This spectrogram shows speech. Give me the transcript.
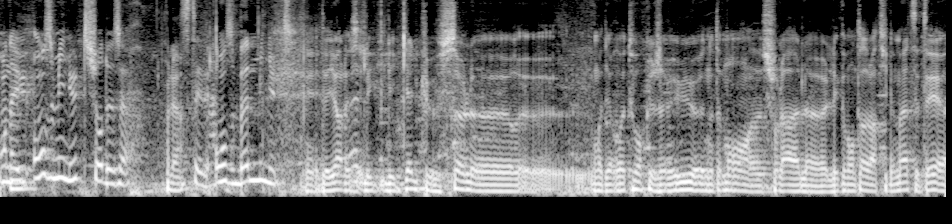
On a eu 11 minutes sur 2 heures. Voilà. C'était 11 bonnes minutes. Et d'ailleurs, les, les- les quelques seuls euh, on va dire, retours que j'avais eu, notamment euh, sur la- la- les commentaires de l'article de maths, c'était euh,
